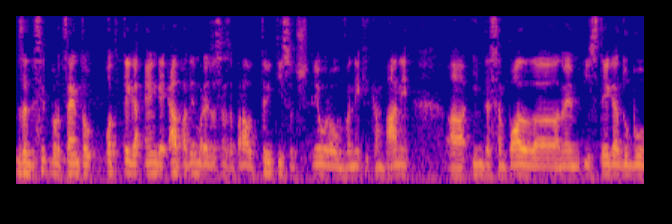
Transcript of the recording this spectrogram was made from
Za 10% od tega enega, ali pa da jim rečem, da sem zapravil 3000 evrov v neki kampanji, uh, in da sem pol uh, vem, iz tega dubu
